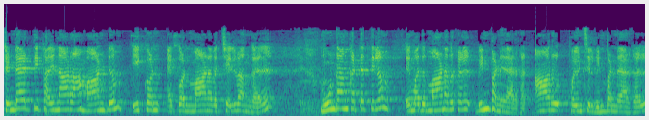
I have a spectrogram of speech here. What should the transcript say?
இரண்டாயிரத்தி பதினாறாம் ஆண்டும் ஈகான் ஐகான் மாணவ செல்வங்கள் மூன்றாம் கட்டத்திலும் எமது மாணவர்கள் வின் பண்ணினார்கள். ஆறு பாயிண்ட்ஸில் வின் பண்ணினார்கள்.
